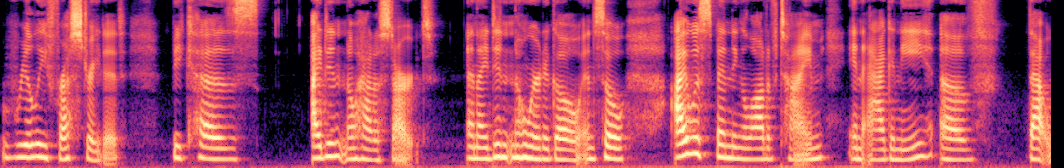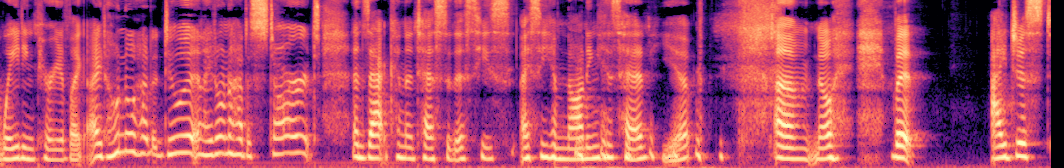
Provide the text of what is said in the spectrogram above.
really frustrated because I didn't know how to start and I didn't know where to go. And so I was spending a lot of time in agony of that waiting period of like, I don't know how to do it and I don't know how to start. And Zach can attest to this. He's, I see him nodding his head. Yep. Um, no, but I just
